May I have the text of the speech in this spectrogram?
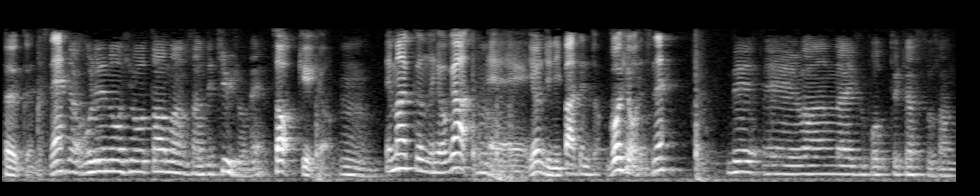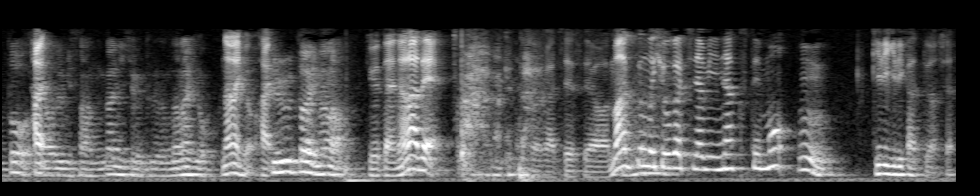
フー君ですねじ。ゃあ、俺の票とアマンさんで9票ね。そう、9票。うん。で、マー君の票が、うんえー、42%、5票ですね。で、えー、ワンライフポッドキャストさんと、はいなるみさんが2票いってくれた7票。7票、はい。9対7。9対7で、あー、負けた。勝ちですよ。マー君の票がちなみになくても、うん。ギリギリ勝ってましたよ。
